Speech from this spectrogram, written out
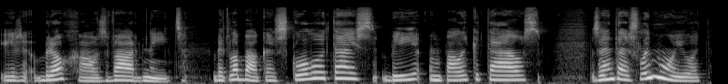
ir Braukhausa vārnīca, bet labākais skolotājs bija un palika tēvs. Zentai slimojot,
